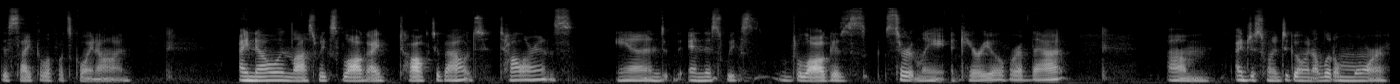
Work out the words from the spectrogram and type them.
the cycle of what's going on. I know in last week's vlog I talked about tolerance and and this week's vlog is certainly a carryover of that. Um, I just wanted to go in a little more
